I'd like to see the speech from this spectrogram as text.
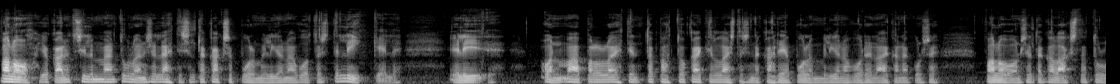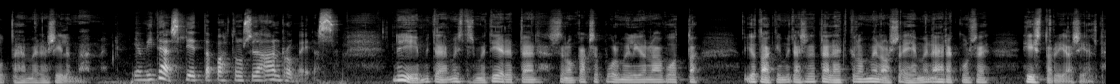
valo, joka nyt silmään tulee, niin se lähti sieltä 2,5 miljoonaa vuotta sitten liikkeelle. Eli on maapallolla ehtinyt tapahtua kaikenlaista siinä 2,5 miljoonaa vuoden aikana, kun se valo on sieltä galaksista tullut tähän meidän silmäämme. Ja mitä liet tapahtunut siellä Andromedassa? Niin, mitä, mistä me tiedetään? Se on 2,5 miljoonaa vuotta jotakin, mitä siellä tällä hetkellä on menossa. Eihän me nähdä kuin se historia sieltä.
